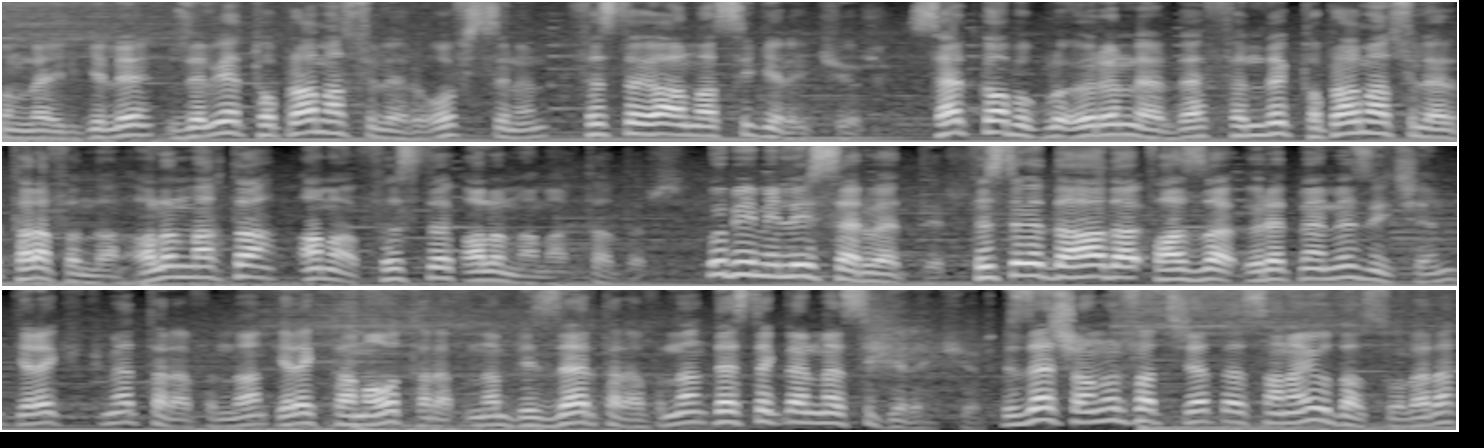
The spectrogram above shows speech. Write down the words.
bununla ilgili. Özellikle Toprağı Mahsulleri Ofisi'nin fıstığı alması gerekiyor. Sert kabuklu ürünlerde fındık toprak mahsulleri tarafından alınmakta ama fıstık alınmamaktadır. Bu bir milli servettir. Fıstığı daha da fazla üretmemiz için gerek hükümet tarafından gerek TAMAO tarafından bizler tarafından desteklenmesi gerekiyor. Bizler Şanlıurfa Ticaret ve Sanayi Odası olarak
